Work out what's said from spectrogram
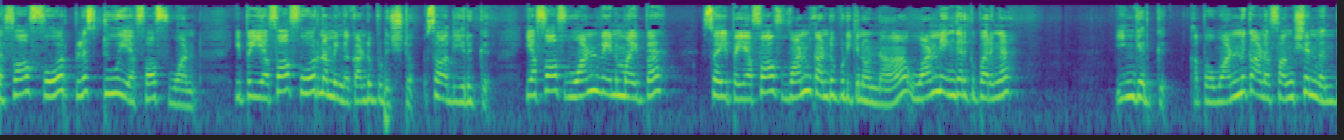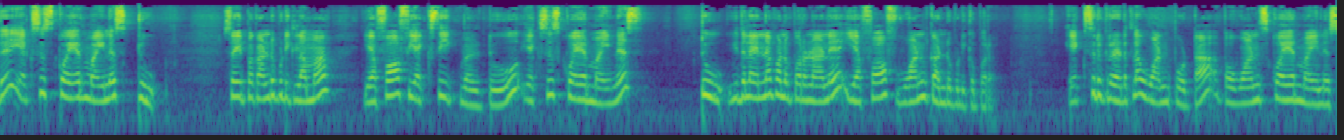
F of four plus two F of one இப்போ எஃப் ஆஃப் ஃபோர் நம்ம இங்கே கண்டுபிடிச்சிட்டோம். ஸோ அது இருக்கு. எஃப் ஆஃப் ஒன் வேணுமா இப்போ? ஸோ இப்போ எஃப் ஆஃப் ஒன் கண்டுபிடிக்கணும்னா ஒன் எங்கே இருக்கு பாருங்க? இங்கே இருக்கு. அப்போ ஒன்னுக்கான ஃபங்க்ஷன் வந்து X square minus two so இப்போ கண்டுபிடிக்கலாமா? F of X equal to X square minus two இதில் என்ன பண்ண போகிறேன் நான்? எஃப் ஆஃப் ஒன் கண்டுபிடிக்க போகிறேன் எக்ஸ் இருக்கிற இடத்துல ஒன் போட்டா அப்போ one square minus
